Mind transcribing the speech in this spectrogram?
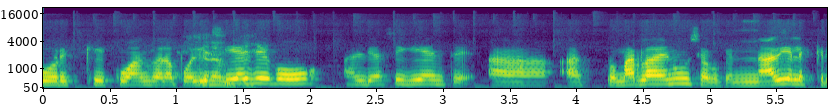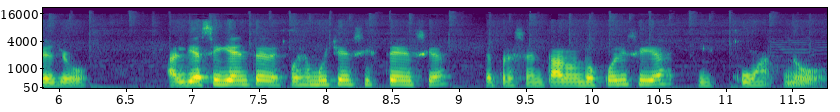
Porque cuando la policía llegó al día siguiente a, a, tomar la denuncia, porque nadie les creyó, al día siguiente, después de mucha insistencia, se presentaron dos policías y cuando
